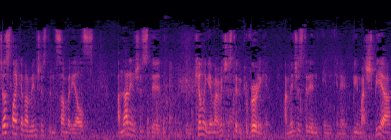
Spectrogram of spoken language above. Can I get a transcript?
Just like if I'm interested in somebody else, I'm not interested in killing him, I'm interested in converting him. I'm interested in, in, in a, being mashpia,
